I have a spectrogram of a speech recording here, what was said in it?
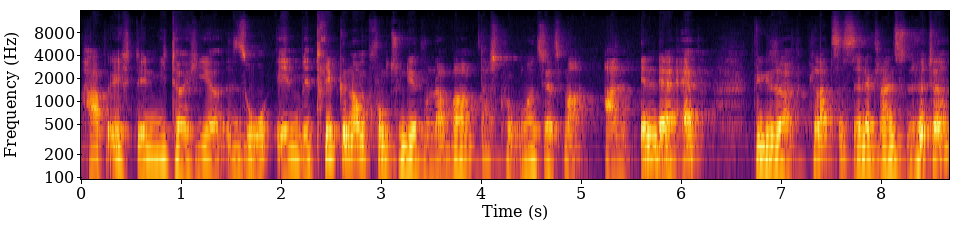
habe ich den Mieter hier so in Betrieb genommen. Funktioniert wunderbar. Das gucken wir uns jetzt mal an in der App. Wie gesagt, Platz ist in der kleinsten Hütte.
